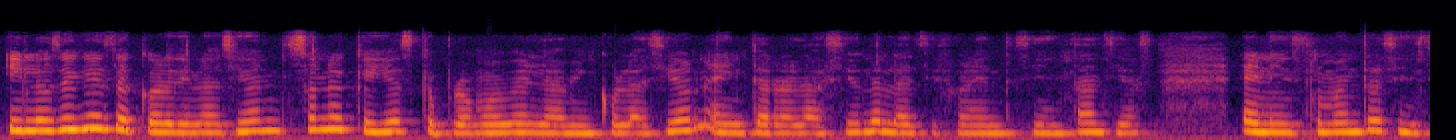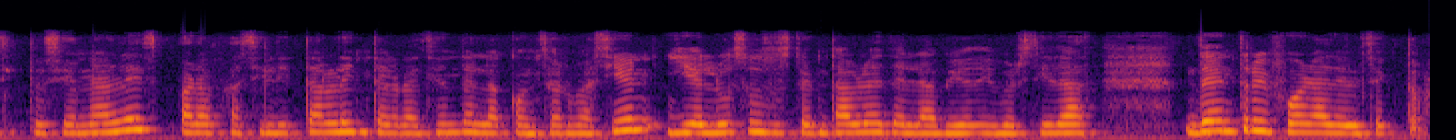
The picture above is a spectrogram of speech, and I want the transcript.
Y los ejes de coordinación son aquellos que promueven la vinculación e interrelación de las diferentes instancias en instrumentos institucionales para facilitar la integración de la conservación y el uso sustentable de la biodiversidad dentro y fuera del sector.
